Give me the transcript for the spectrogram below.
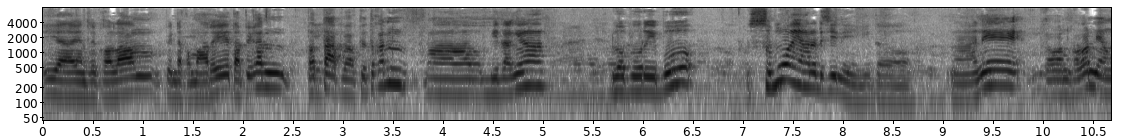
Iya yang dari kolam pindah kemari, tapi kan tetap waktu itu kan eh, bilangnya 20.000 semua yang ada di sini gitu. Nah ini kawan-kawan yang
